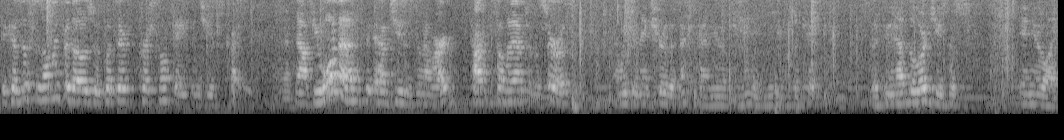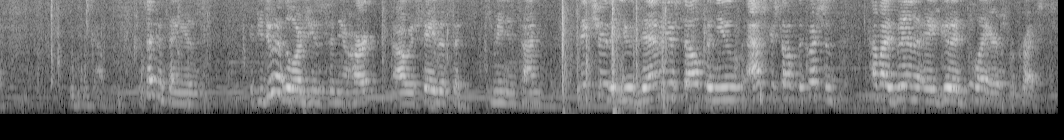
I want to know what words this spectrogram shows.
because this is only for those who put their personal faith in Jesus Christ. Now, if you want to have Jesus in their heart, talk to someone after the service, and we can make sure that next time you have communion, you can partake. But if you have the Lord Jesus in your life, you can come. The second thing is, if you do have the Lord Jesus in your heart, I always say this at communion time, make sure that you examine yourself and you ask yourself the question, have I been a good player for Christ?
